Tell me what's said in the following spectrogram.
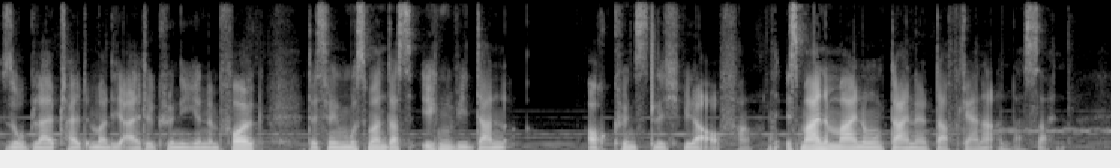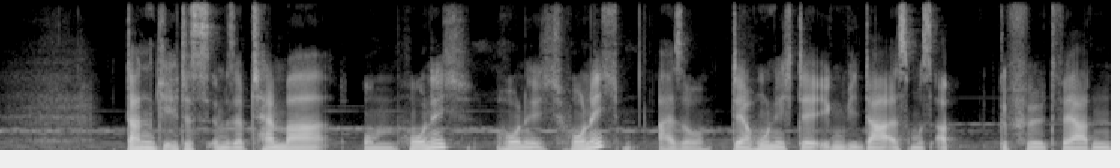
so bleibt halt immer die alte Königin im Volk. Deswegen muss man das irgendwie dann auch künstlich wieder auffangen. Ist meine Meinung, deine darf gerne anders sein. Dann geht es im September um Honig. Honig, Honig. Also der Honig, der irgendwie da ist, muss abgefüllt werden,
